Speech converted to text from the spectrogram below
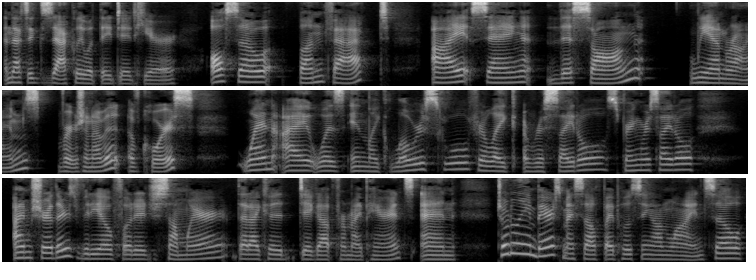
And that's exactly what they did here. Also, fun fact I sang this song, LeAnn Rimes version of it, of course, when I was in like lower school for like a recital, spring recital. I'm sure there's video footage somewhere that I could dig up for my parents and totally embarrass myself by posting online. So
